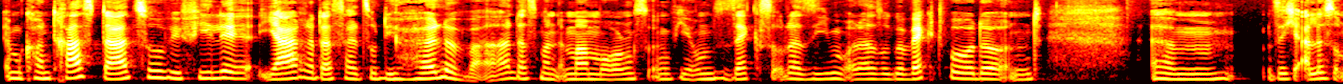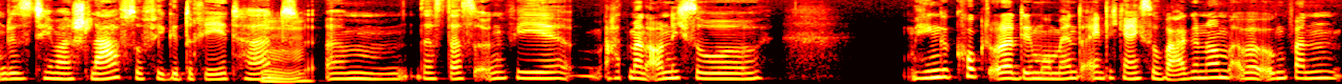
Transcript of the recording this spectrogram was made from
im Kontrast dazu, wie viele Jahre das halt so die Hölle war, dass man immer morgens irgendwie um sechs oder sieben oder so geweckt wurde und ähm, sich alles um dieses Thema Schlaf so viel gedreht hat, ähm, dass das irgendwie hat man auch nicht so hingeguckt oder den Moment eigentlich gar nicht so wahrgenommen, aber irgendwann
